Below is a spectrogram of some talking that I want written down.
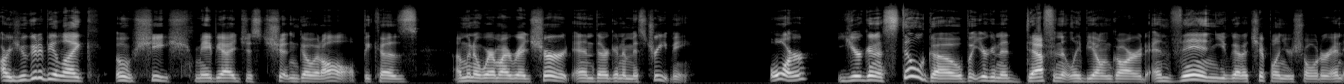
are you going to be like, oh, sheesh, maybe I just shouldn't go at all because I'm going to wear my red shirt and they're going to mistreat me? Or you're going to still go, but you're going to definitely be on guard. And then you've got a chip on your shoulder, and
